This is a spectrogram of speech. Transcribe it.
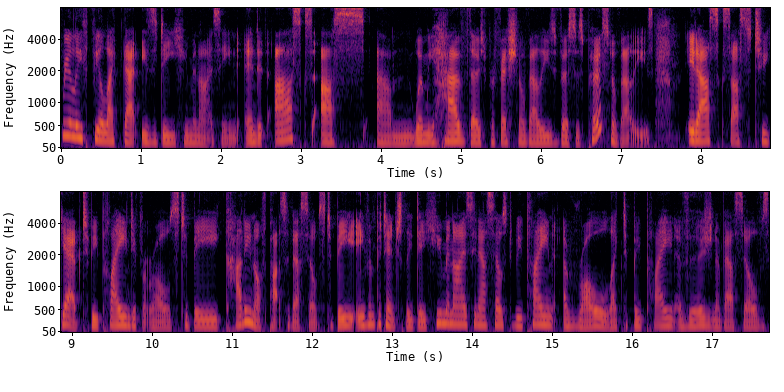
really feel like that is dehumanizing. And it asks us, um, when we have those professional values versus personal values, it asks us to, yeah, to be playing different roles, to be cutting off parts of ourselves, to be even potentially dehumanizing ourselves, to be playing a role, like to be playing a version of ourselves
